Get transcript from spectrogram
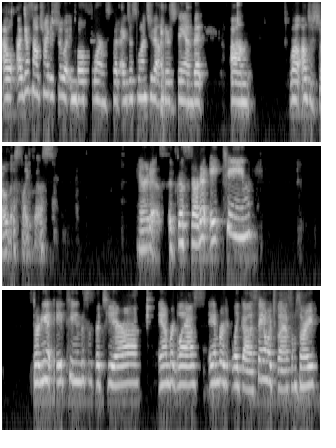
I'll, I guess I'll try to show it in both forms, but I just want you to understand that, um, well, I'll just show this like this. Here it is. It's going to start at 18. Starting at 18, this is the Tiara amber glass, amber, like a sandwich glass, I'm sorry,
